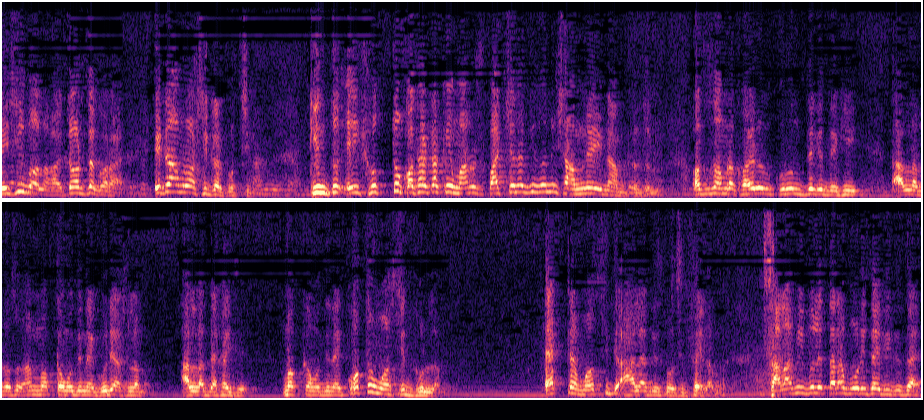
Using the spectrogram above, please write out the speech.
বেশি বলা হয়, চর্চা করা হয়। এটা আমরা অস্বীকার করছি না। কিন্তু এই সত্য কথাটাকে মানুষ পাচ্ছে না কি জানি, সামনে এই নামটার জন্য। অথচ আমরা খয়রুল কুরুন থেকে দেখি আল্লাহ রসুল, আমি মক্কা মদিনায় ঘুরে আসলাম, আল্লাহ দেখাইছে, মক্কা মদিনায় কত মসজিদ ঘুরলাম। একটা মসজিদে আহলাদিস মসজিদ পাইলাম না। সালাফি বলে তারা পরিচয় দিতে চায়।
